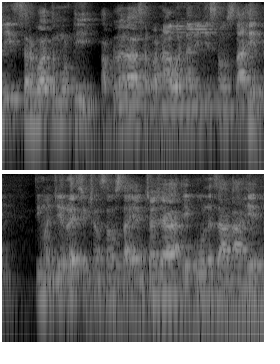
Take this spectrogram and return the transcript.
जी सर्वात मोठी आपल्याला सर्वांना आवडणारी जी संस्था आहे ती म्हणजे रयत शिक्षण संस्था. यांच्या ज्या एकूण जागा आहेत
